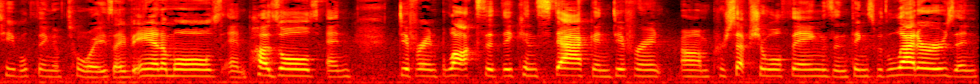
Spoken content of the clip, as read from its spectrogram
table thing of toys. I have animals and puzzles and different blocks that they can stack and different um, perceptual things and things with letters and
